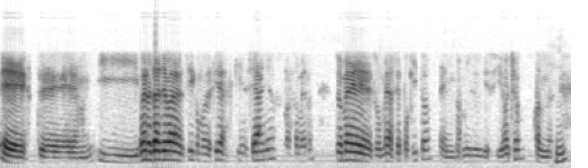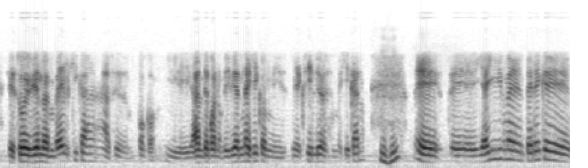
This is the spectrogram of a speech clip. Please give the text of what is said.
este, y bueno, ya lleva, sí, como decías, 15 años más o menos. Yo me sumé hace poquito, en 2018, cuando estuve viviendo en Bélgica hace poco, y antes, bueno, vivía en México, mi, exilio es mexicano, este, y ahí me enteré que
